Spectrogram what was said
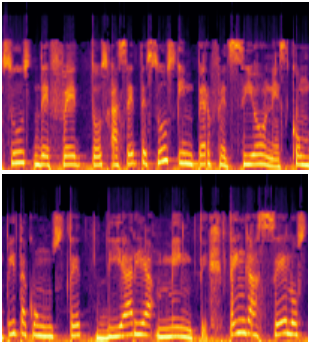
sus defectos, acepte sus imperfecciones, compita con usted diariamente, tenga celos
